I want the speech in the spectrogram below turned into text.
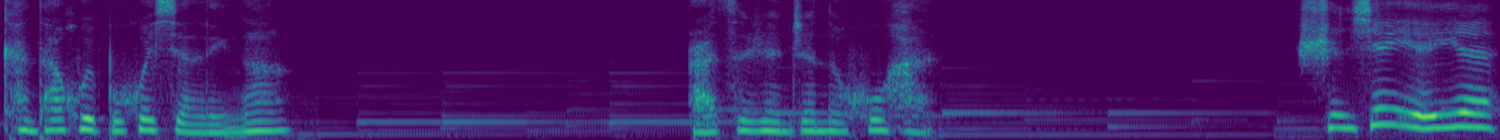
看他会不会显灵啊？儿子认真的呼喊：“神仙爷爷，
